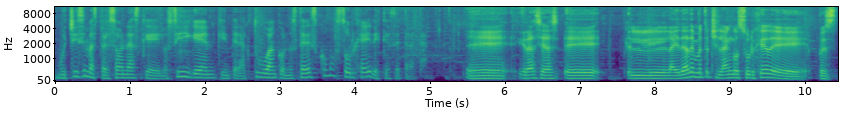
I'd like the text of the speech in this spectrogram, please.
muchísimas personas que lo siguen, que interactúan con ustedes, ¿cómo surge y de qué se trata? Eh, gracias. Eh, la idea de Metro Chilango surge de, pues,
